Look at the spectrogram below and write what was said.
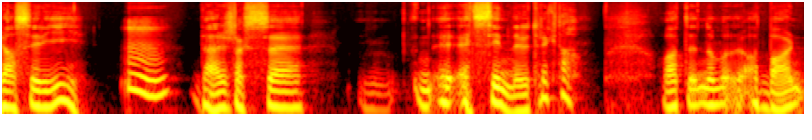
raseri. Mm. Det er et slags eh, et sinneuttrykk, da. Og at, at barn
